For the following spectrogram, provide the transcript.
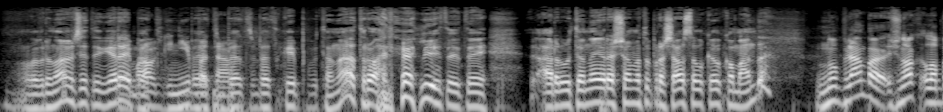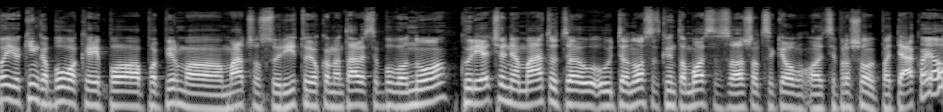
Lavrinovičiai tai gerai, Taimaut bet, gynyba bet, ten. bet, bet kaip ten atrodė, lytai, tai ar Utena yra šiuo metu prašiausia LKL komanda? Nu, blemba, žinok, labai jokinga buvo, kai po, po pirmo mačo su rytu jo komentaruose buvo, nu, kurie čia nematote Utenos atkrintamosios, aš atsakiau, o atsiprašau, pateko jau,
